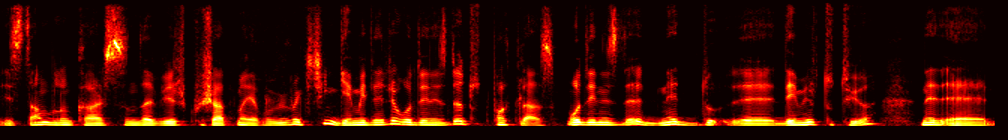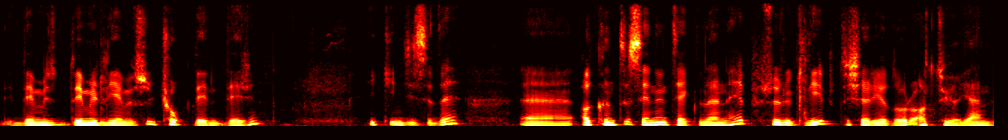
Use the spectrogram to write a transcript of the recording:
İstanbul'un karşısında bir kuşatma yapabilmek için gemileri o denizde tutmak lazım. O denizde ne e, demir tutuyor ne e, demir demirleyemiyorsun çok derin. İkincisi de e, akıntı senin teknelerini hep sürükleyip dışarıya doğru atıyor. Yani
